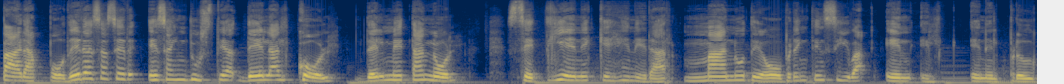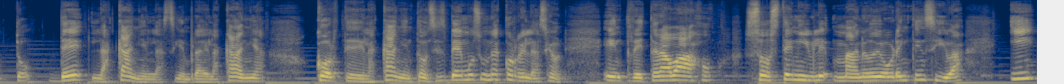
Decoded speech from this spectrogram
Para poder hacer esa industria del alcohol, del metanol, se tiene que generar mano de obra intensiva en el, en el producto de la caña, en la siembra de la caña, corte de la caña. Entonces vemos una correlación entre trabajo sostenible, mano de obra intensiva y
